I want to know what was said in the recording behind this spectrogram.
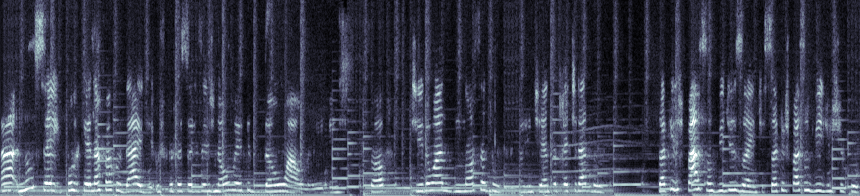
Ah, não sei, porque na faculdade os professores eles não meio que dão aula, eles só tiram a nossa dúvida. Então a gente entra para tirar dúvida. Só que eles passam vídeos antes, só que eles passam vídeos tipo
